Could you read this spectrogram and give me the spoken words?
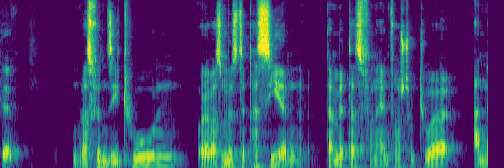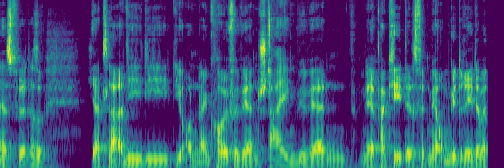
Äh, was würden Sie tun oder was müsste passieren, damit das von der Infrastruktur anders wird? Also ja klar, die, die, die Online-Käufe werden steigen, wir werden mehr Pakete, es wird mehr umgedreht, aber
